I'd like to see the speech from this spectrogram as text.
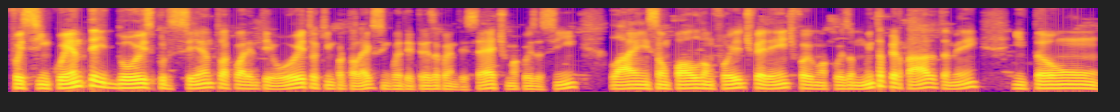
Foi 52% a 48% aqui em Porto Alegre, 53% a 47%, uma coisa assim. Lá em São Paulo não foi diferente, foi uma coisa muito apertada também. Então,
